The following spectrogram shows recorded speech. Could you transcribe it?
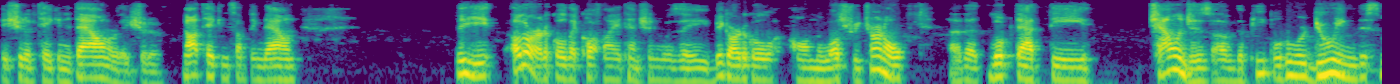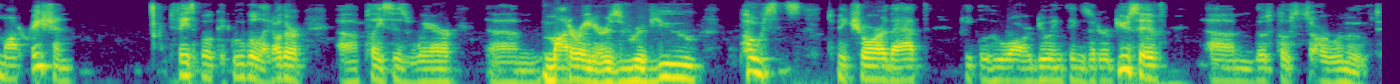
They should have taken it down or they should have not taken something down. The other article that caught my attention was a big article on the Wall Street Journal uh, that looked at the challenges of the people who were doing this moderation at Facebook, at Google, at other uh, places where um, moderators review posts to make sure that people who are doing things that are abusive, um, those posts are removed.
